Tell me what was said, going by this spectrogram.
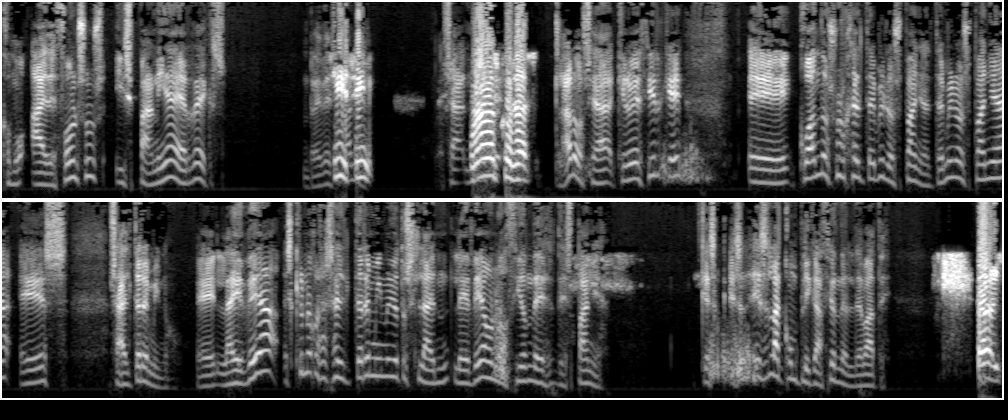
como Aedefonsus Hispania Rex, de España. Sí, sí. O sea, Una de las cosas... Claro, o sea, quiero decir que eh, ¿cuándo surge el término España? El término España es, o sea, el término. Eh, la idea, es que una cosa es el término y otra es la, idea o noción de, España, que es, es, la complicación del debate. Es,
